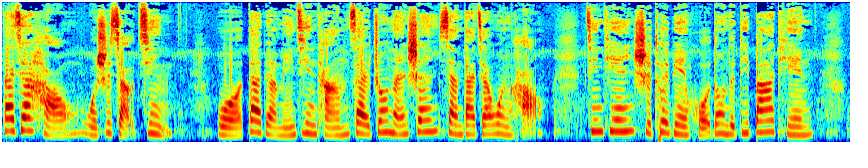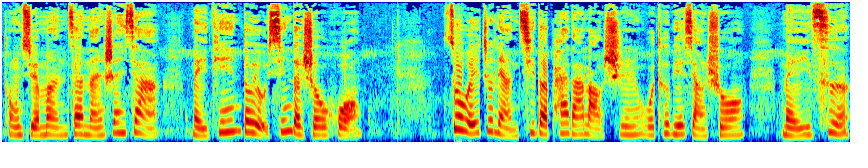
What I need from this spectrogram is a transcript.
大家好，我是小静，我代表明镜堂在终南山向大家问好。今天是蜕变活动的第八天，同学们在南山下每天都有新的收获。作为这两期的拍打老师，我特别想说，每一次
